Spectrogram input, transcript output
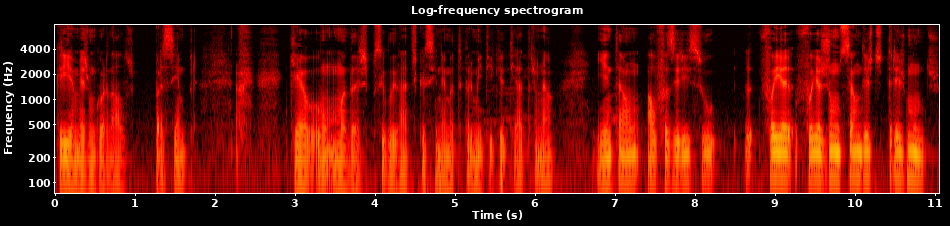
Queria mesmo guardá-los para sempre que é uma das possibilidades que o cinema te permite e que o teatro não. E então, ao fazer isso, foi a, foi a junção destes três mundos,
